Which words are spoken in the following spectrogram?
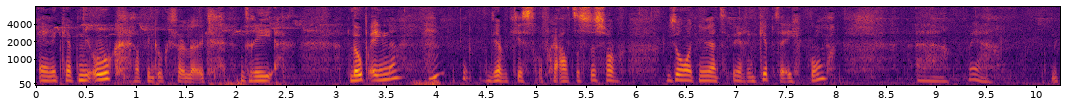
En ik heb nu ook, dat vind ik ook zo leuk, drie loopeenden. Die heb ik gisteren opgehaald. Dus het is wel bijzonder dat ik nu net weer een kip tegenkom. Uh, maar ja, ik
